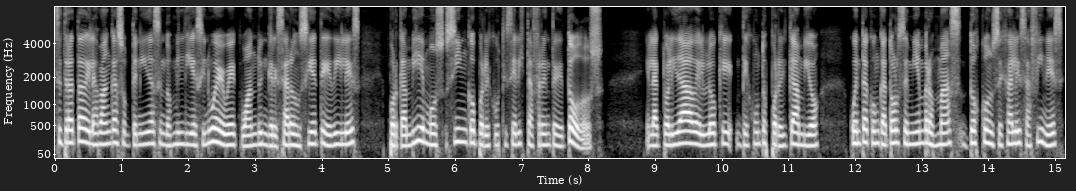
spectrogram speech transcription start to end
Se trata de las bancas obtenidas en 2019, cuando ingresaron siete ediles por Cambiemos, cinco por el justicialista Frente de Todos. En la actualidad, el bloque de Juntos por el Cambio cuenta con 14 miembros más, dos concejales afines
